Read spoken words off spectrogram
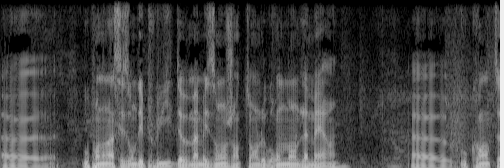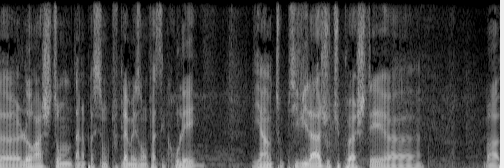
Euh, ou pendant la saison des pluies, de ma maison, j'entends le grondement de la mer. Euh, ou quand euh, l'orage tombe, t'as l'impression que toute la maison va s'écrouler. Il y a un tout petit village où tu peux acheter euh, bah,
